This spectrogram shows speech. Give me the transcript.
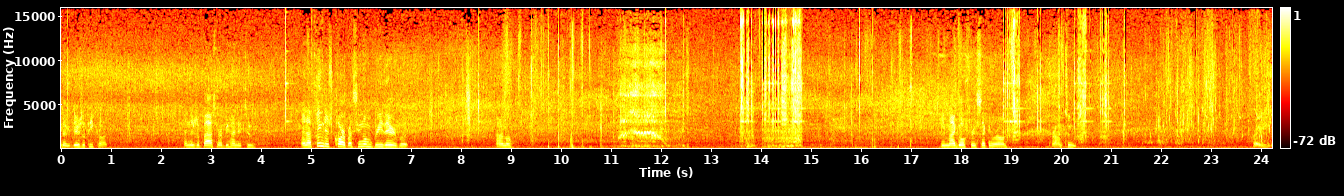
Look, there's a peacock. And there's a bass right behind it too. And I think there's carp. I seen them breathe there, but I don't know. He might go for a second round. Round two. Right here.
